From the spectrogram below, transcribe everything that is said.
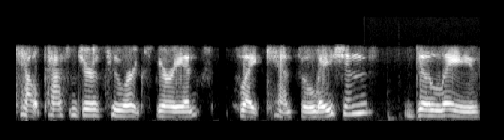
to help passengers who are experience flight cancellations, delays,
